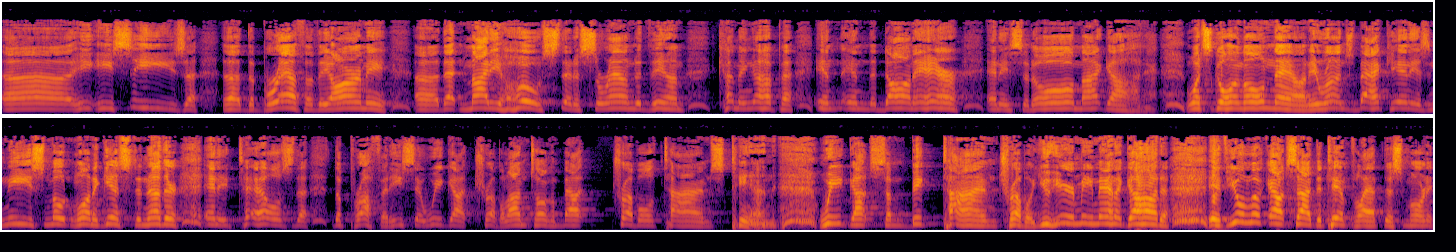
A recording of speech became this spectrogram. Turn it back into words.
uh, he, he sees uh, the breath of the army, uh, that mighty host that has surrounded them coming up uh, in, in the dawn air. And he said, Oh my God, what's going on now? And he runs back in, his knees smote one against another, and he tells the, the prophet, he said, We got trouble. I'm talking about trouble times 10. We got some big time trouble. You hear me, man of God? If you'll look outside the tent flap this morning,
